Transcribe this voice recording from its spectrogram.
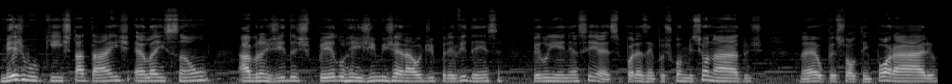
mesmo que estatais, elas são abrangidas pelo regime geral de previdência, pelo INSS. Por exemplo, os comissionados, né, o pessoal temporário,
